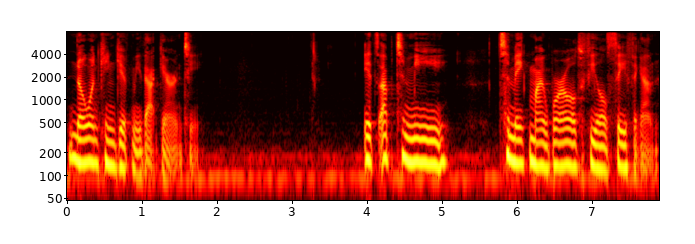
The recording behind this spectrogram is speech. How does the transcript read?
No one can give me that guarantee. It's up to me to make my world feel safe again.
